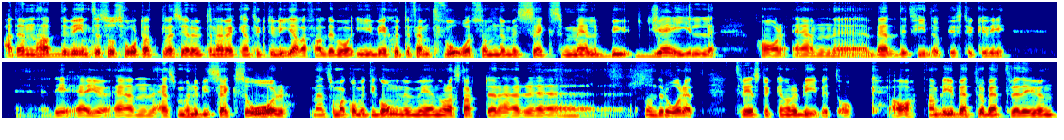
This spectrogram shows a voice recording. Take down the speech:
Ja, den hade vi inte så svårt att placera ut den här veckan tyckte vi i alla fall. Det var i V75 2 som nummer 6 Melby Jail har en eh, väldigt fin uppgift tycker vi. Eh, det är ju en häst som hunnit bli sex år men som har kommit igång nu med några starter här eh, under året. Tre stycken har det blivit och ja, han blir ju bättre och bättre. Det är ju en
